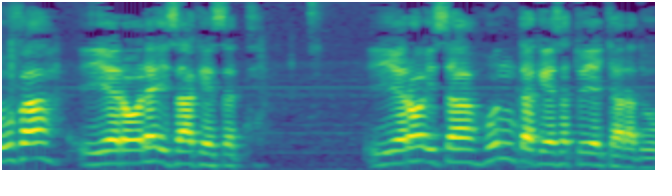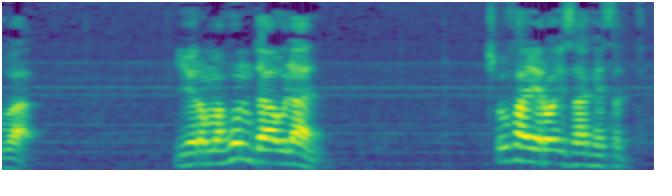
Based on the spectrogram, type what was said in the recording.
yeroolee isaa keessatti yeroo isaa hunda keessattu jechaadha duuba yeroma hundaa ulaal cufa yeroo isaa keessatti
